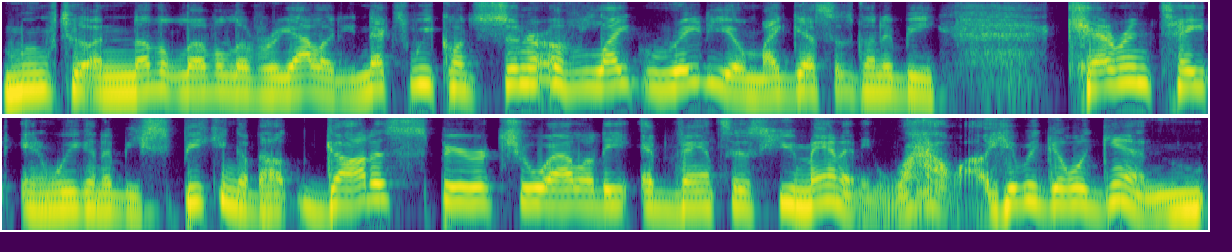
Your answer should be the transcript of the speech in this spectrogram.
move to another level of reality. Next week on Center of Light Radio, my guest is going to be Karen Tate, and we're going to be speaking about Goddess Spirituality Advances Humanity. Wow, here we go again,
